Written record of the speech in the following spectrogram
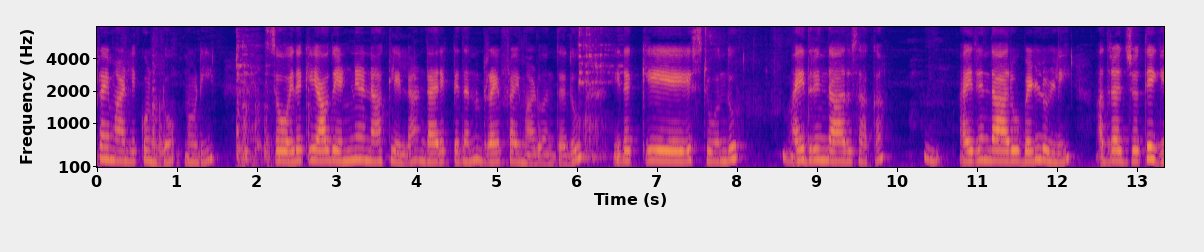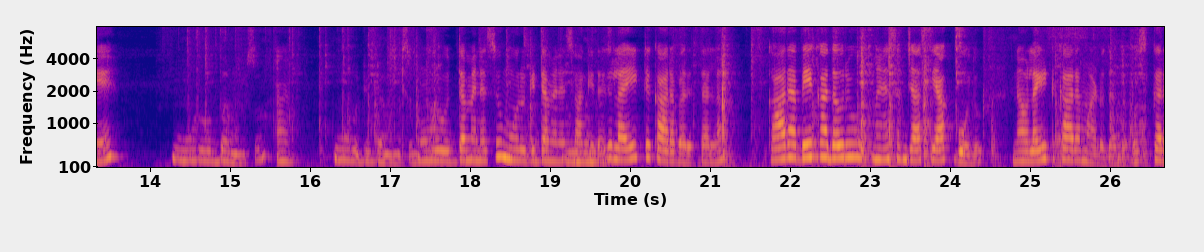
ಫ್ರೈ ಮಾಡಲಿಕ್ಕೆ ಉಂಟು ನೋಡಿ. ಸೊ ಇದಕ್ಕೆ ಯಾವುದು ಎಣ್ಣೆಯನ್ನು ಹಾಕಲಿಲ್ಲ. ಡೈರೆಕ್ಟ್ ಇದನ್ನು ಡ್ರೈ ಫ್ರೈ ಮಾಡುವಂಥದ್ದು. ಇದಕ್ಕೆ ಎಷ್ಟು? ಒಂದು ಐದರಿಂದ ಆರು ಸಾಕ. ಐದರಿಂದ ಆರು ಬೆಳ್ಳುಳ್ಳಿ. ಅದರ ಜೊತೆಗೆ ಮೂರು ಉದ್ದ ಮೆಣಸು. ಮೂರು ಗಿಡ್ಡ ಮೆಣಸು. ಮೂರು ಉದ್ದ ಮೆಣಸು ಮೂರು ಗಿಡ್ಡ ಮೆಣಸು ಹಾಕಿದ್ದಾರೆ. ಇದು ಲೈಟ್ ಖಾರ ಬರುತ್ತಲ್ಲ ಖಾರ ಬೇಕಾದವರು ಮೆಣಸನ್ನು ಜಾಸ್ತಿ ಹಾಕ್ಬೋದು. ನಾವು ಲೈಟ್ ಖಾರ ಮಾಡೋದು. ಅದಕ್ಕೋಸ್ಕರ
